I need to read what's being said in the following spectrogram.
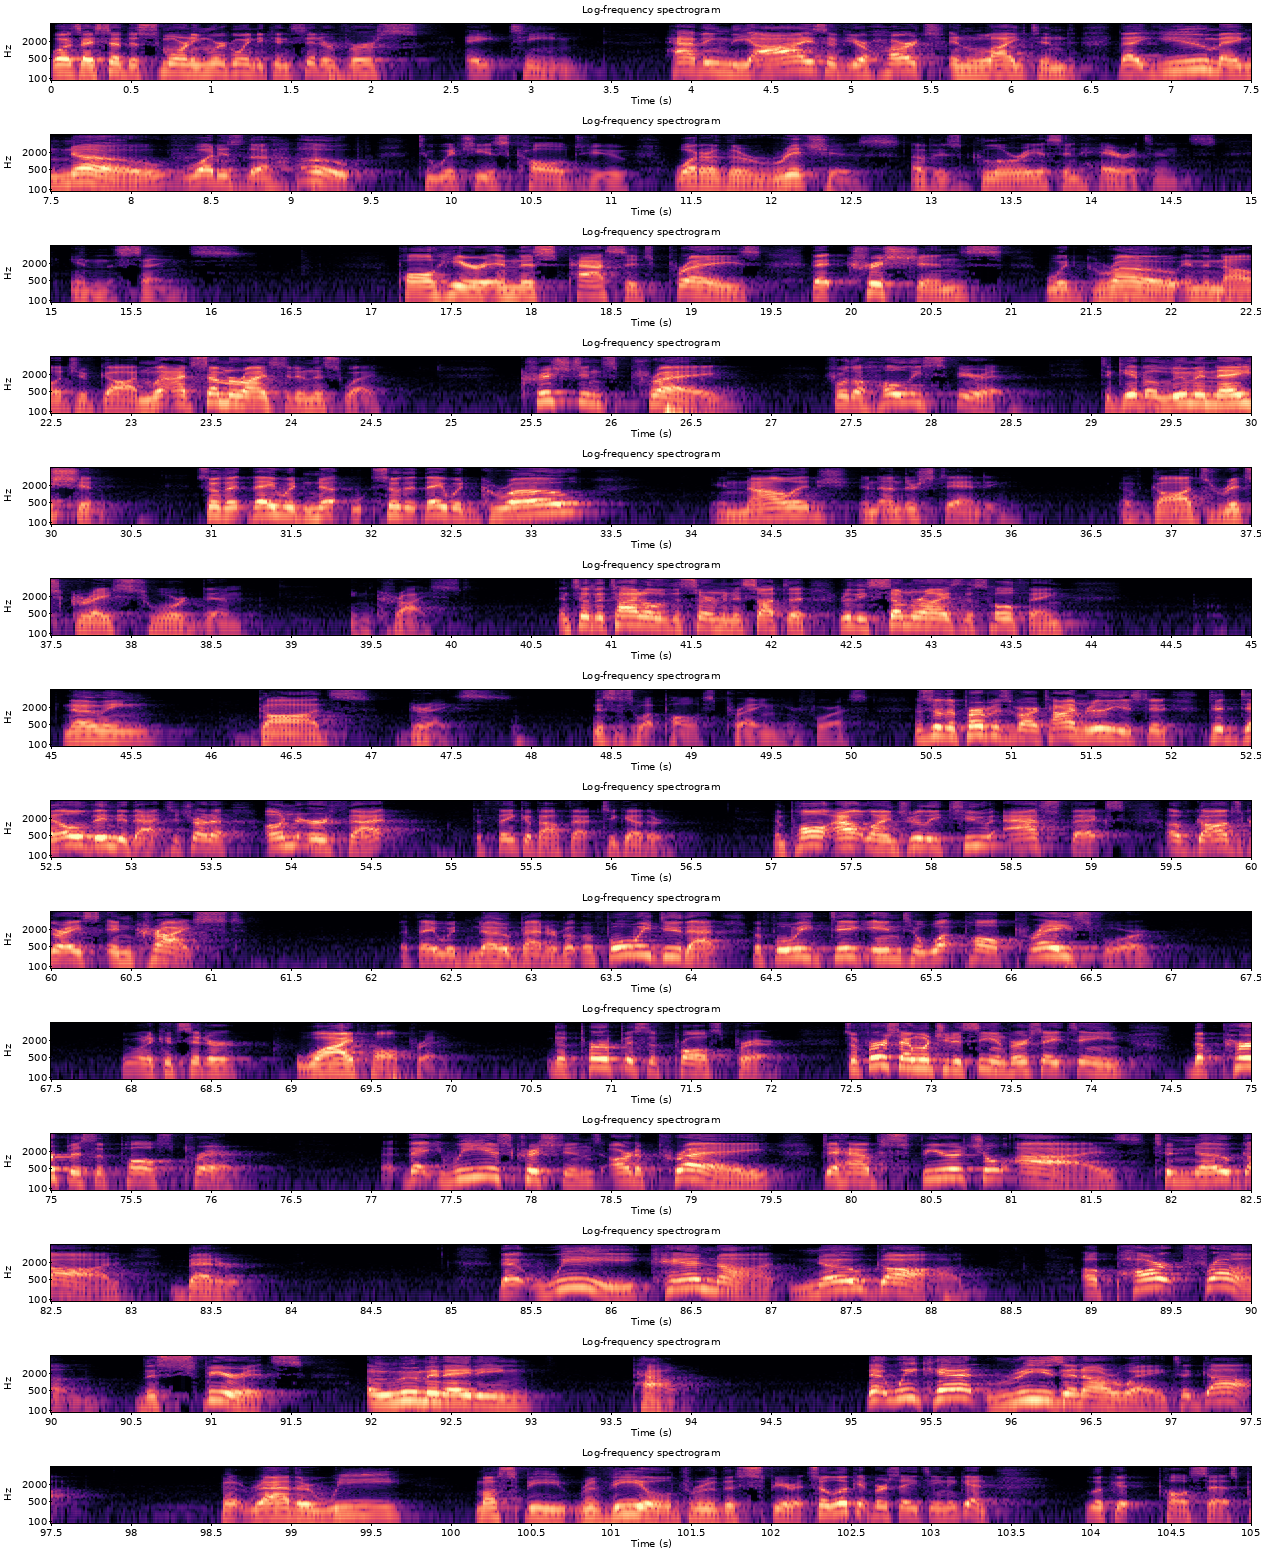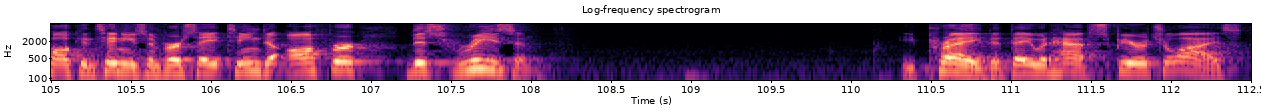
Well, as I said this morning, we're going to consider verse 18. Having the eyes of your hearts enlightened, that you may know what is the hope to which he has called you, what are the riches of his glorious inheritance in the saints Paul, here in this passage, prays that Christians would grow in the knowledge of God. And I've summarized it in this way Christians pray for the Holy Spirit to give illumination so that they would know, so that they would grow in knowledge and understanding of God's rich grace toward them in Christ. And so the title of the sermon is sought to really summarize this whole thing knowing God's grace. This is what Paul is praying here for us. And so the purpose of our time really is to, to delve into that, to try to unearth that, to think about that together. And Paul outlines really two aspects of God's grace in Christ that they would know better. But before we do that, before we dig into what Paul prays for, we want to consider why Paul prayed, the purpose of Paul's prayer. So, first, I want you to see in verse 18 the purpose of Paul's prayer. Uh, that we as Christians are to pray to have spiritual eyes to know God better that we cannot know God apart from the Spirit's illuminating power. That we can't reason our way to God, but rather we must be revealed through the Spirit. So look at verse 18 again. Look at Paul says. Paul continues in verse 18 to offer this reason. He prayed that they would have spiritual eyes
